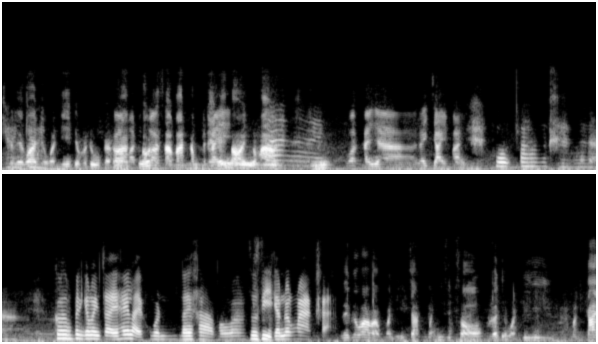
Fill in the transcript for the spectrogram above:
ใช่จะเรียกว่าเดี๋ยววันนี้เดี๋ยวมาดูกันก็ว่ามาดูเขาว่า จะสามารถทำคะแนนได้ต่อยก็มาใช่ว่าใครจะได้ใจไปถูกต้องค่ะก็ต้องเป็นกำลังใจให้หลายคนเลยค่ะ เพราะว่าสูสีกันมากๆค่ะ เรียกได้ว่าแบบวันนี้จัดวันที่ 12 แล้วเดี๋ยววันที่มันใกล้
